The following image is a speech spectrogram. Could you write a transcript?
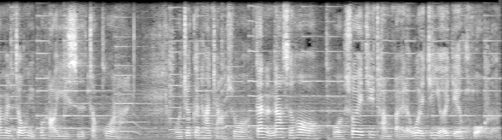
他们终于不好意思走过来。我就跟他讲说，但是那时候我说一句坦白的，我已经有一点火了，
